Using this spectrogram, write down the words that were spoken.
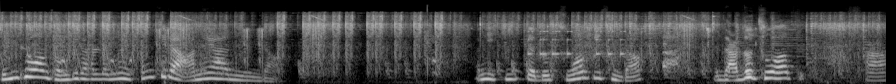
공평한 경기를 하려면 현질을 안 해야 합니다. 아니, 진짜 너 중학교 있습니다. 나도 중학교, 아.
